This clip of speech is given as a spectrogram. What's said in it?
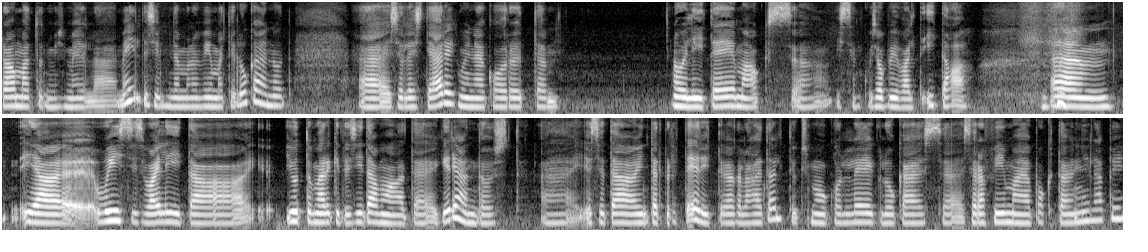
raamatud, mis meile meeldisid, mida me oleme viimati lugenud, äh, sellest järgmine kord oli teemaks, äh, issand, kui sobivalt, ida. Ähm, ja võis siis valida jutumärkides idamaade kirjandust ja seda interpreteeriti väga lahedalt, üks mu kolleeg luges äh, Serafima ja Bogdani läbi,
